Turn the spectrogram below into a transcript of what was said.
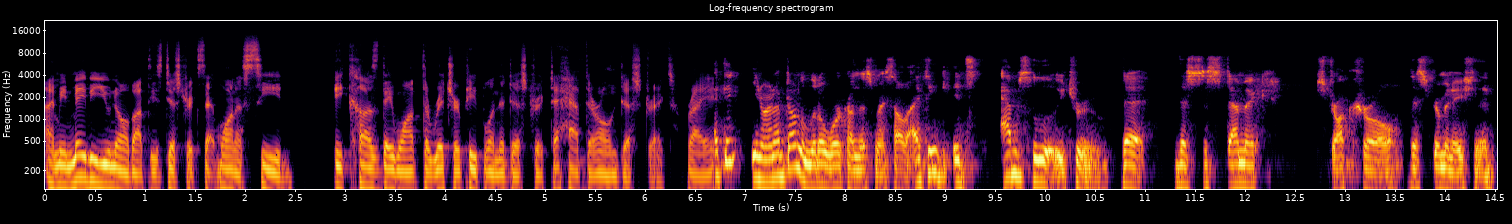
I mean, maybe you know about these districts that want to seed because they want the richer people in the district to have their own district, right? I think, you know, and I've done a little work on this myself. I think it's absolutely true that the systemic structural discrimination that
